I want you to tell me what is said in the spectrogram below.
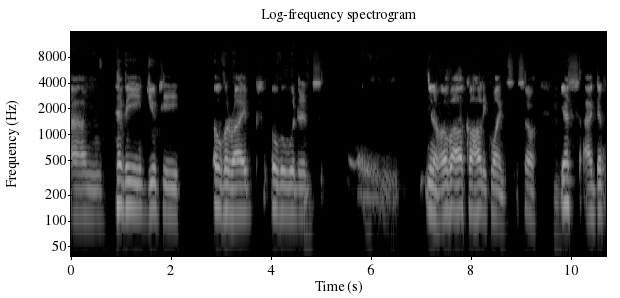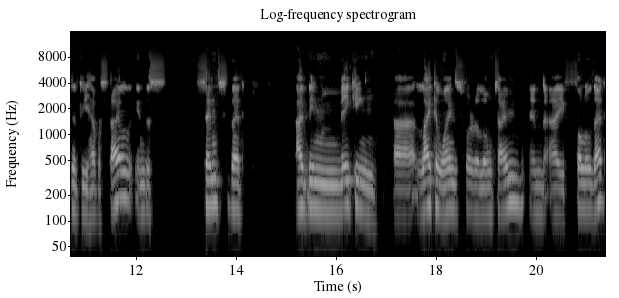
um, heavy duty overripe overwooded uh, you know over alcoholic wines so mm. yes I definitely have a style in the sense that I've been making uh, lighter wines for a long time and I follow that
